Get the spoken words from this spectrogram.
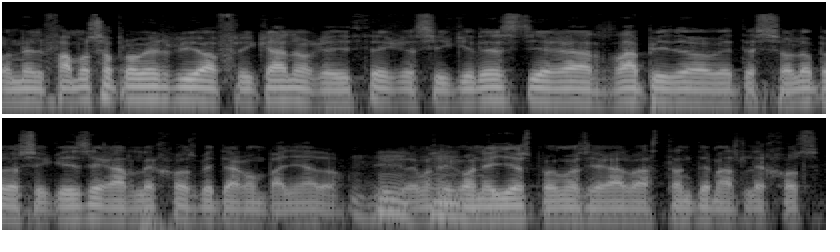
con el famoso proverbio africano que dice que si quieres llegar rápido, vete solo, pero si quieres llegar lejos, vete acompañado. Creemos que con ellos podemos llegar bastante más lejos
